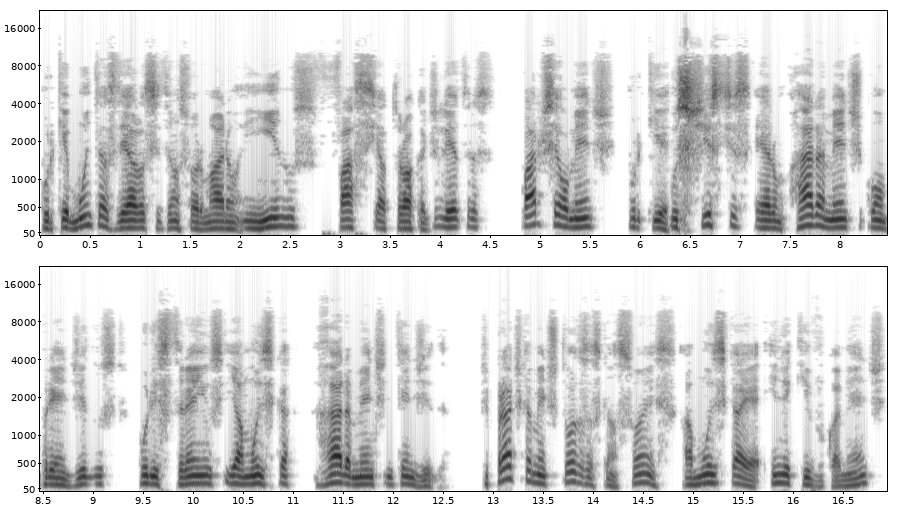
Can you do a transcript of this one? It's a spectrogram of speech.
porque muitas delas se transformaram em hinos face à troca de letras, parcialmente porque os xistes eram raramente compreendidos por estranhos e a música raramente entendida. De praticamente todas as canções, a música é inequivocamente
